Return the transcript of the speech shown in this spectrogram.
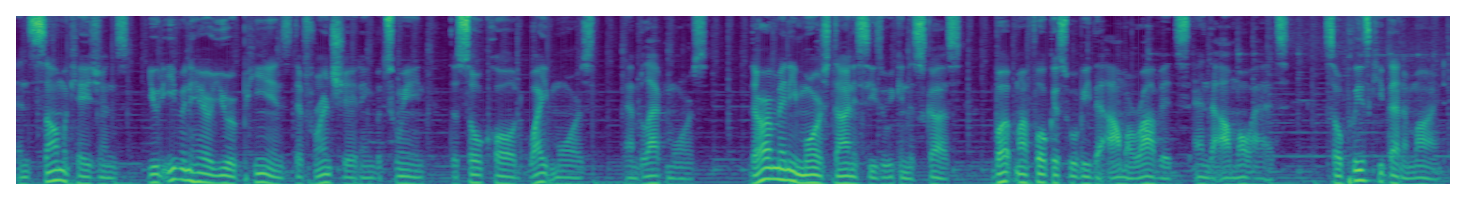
In some occasions, you'd even hear Europeans differentiating between the so-called white Moors and black Moors. There are many Moorish dynasties we can discuss, but my focus will be the Almoravids and the Almohads, so please keep that in mind.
